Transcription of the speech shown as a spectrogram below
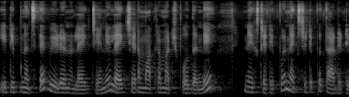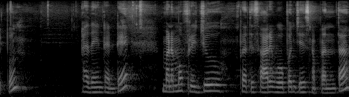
ఈ టిప్ నచ్చితే వీడియోను లైక్ చేయండి. లైక్ చేయడం మాత్రం మర్చిపోద్దండి. Next tip next tip third tip. అదేంటంటే మనము ఫ్రిడ్జ్ ప్రతిసారి ఓపెన్ చేసినప్పుడంతా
